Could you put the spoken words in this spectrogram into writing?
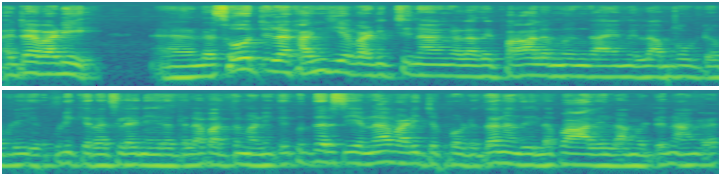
மற்றபடி அந்த இந்த சோற்றில் கஞ்சியை வடித்து நாங்கள் அதை பாலம் வெங்காயம் எல்லாம் போட்டு அப்படி குடிக்கிற சில நேரத்தில் பத்து மணிக்கு குத்தரிசி எல்லாம் வடித்து போட்டு தான் அது இல்லை பால் எல்லாம் விட்டு நாங்கள்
